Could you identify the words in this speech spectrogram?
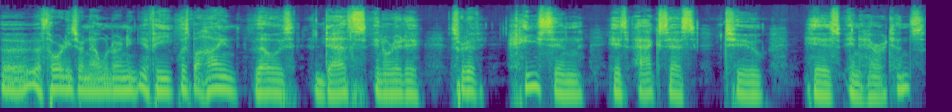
the authorities are now wondering if he was behind those deaths in order to sort of hasten his access to his inheritance.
